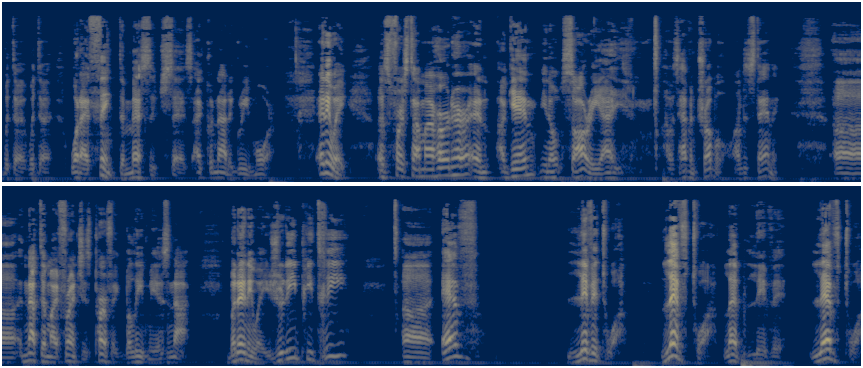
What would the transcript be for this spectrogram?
with the with the what I think the message says. I could not agree more. Anyway, it was the first time I heard her, and again, you know, sorry, I I was having trouble understanding. Uh, not that my French is perfect, believe me, it's not. But anyway, Julie Pietri, uh, Eve, lève-toi. Lève-toi. Lève, lève, lève-toi.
